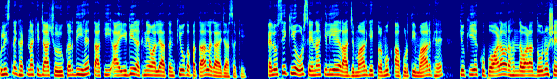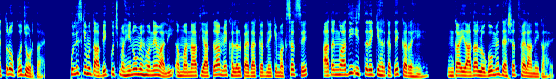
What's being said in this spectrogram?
पुलिस ने घटना की जाँच शुरू कर दी है ताकि आईईडी रखने वाले आतंकियों का पता लगाया जा सके। एलओसी की ओर सेना के लिए राजमार्ग एक प्रमुख आपूर्ति मार्ग है, क्योंकि यह कुपवाड़ा और हंदवाड़ा दोनों क्षेत्रों को जोड़ता है। पुलिस के मुताबिक कुछ महीनों में होने वाली अमरनाथ यात्रा में खलल पैदा करने के मकसद से आतंकवादी इस तरह की हरकतें कर रहे हैं। उनका इरादा लोगों में दहशत फैलाने का है।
